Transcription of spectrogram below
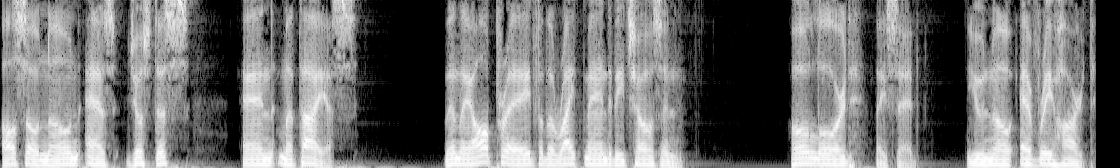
also known as Justus, and Matthias. Then they all prayed for the right man to be chosen. O Lord, they said, you know every heart.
